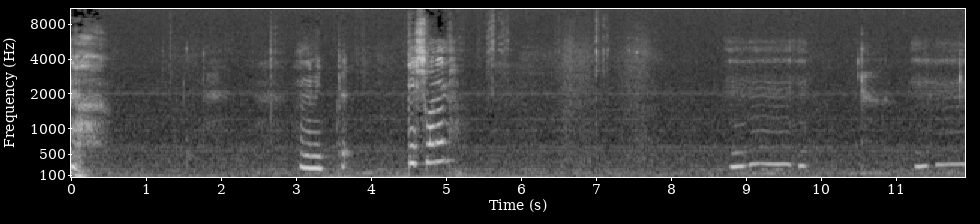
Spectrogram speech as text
And then we put this one in. Mm -hmm. Mm-hmm.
